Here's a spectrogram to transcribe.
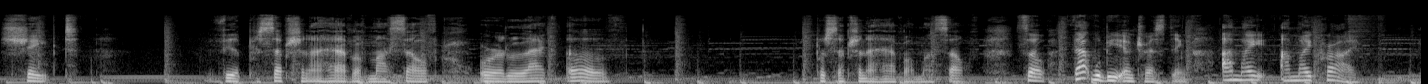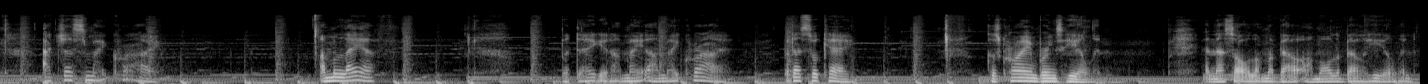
shaped the perception I have of myself or a lack of perception I have on myself. So that would be interesting. I might I might cry. I just might cry. I'ma laugh. But dang it, I might I might cry. But that's okay. Cause crying brings healing. And that's all I'm about. I'm all about healing.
